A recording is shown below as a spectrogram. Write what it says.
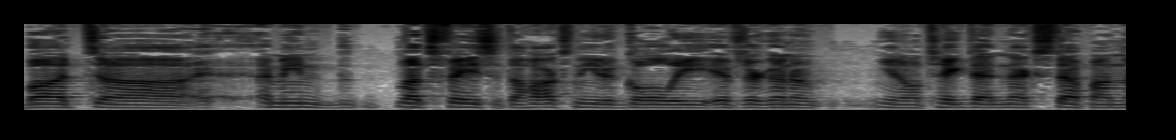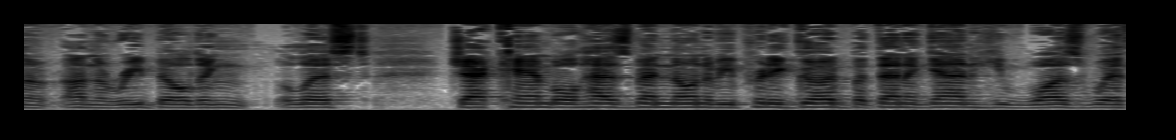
but uh, I mean, let's face it, the Hawks need a goalie if they're going to, you know, take that next step on the on the rebuilding list. Jack Campbell has been known to be pretty good, but then again, he was with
